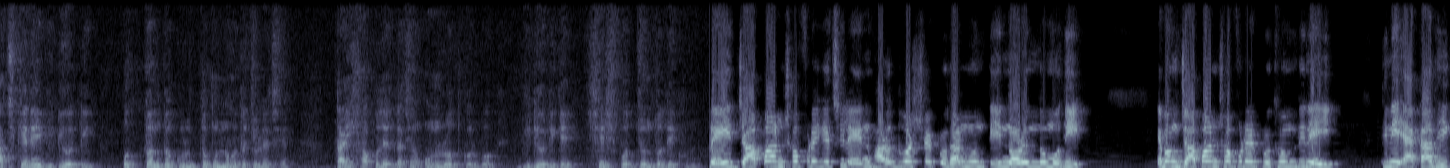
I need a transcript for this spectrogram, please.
আজকের এই ভিডিওটি অত্যন্ত গুরুত্বপূর্ণ হতে চলেছে, তাই সকলের কাছে অনুরোধ করব ভিডিওটিকে শেষ পর্যন্ত দেখুন। এই জাপান সফরে গেছিলেন ভারতবর্ষের প্রধানমন্ত্রী নরেন্দ্র মোদী এবং জাপান সফরের প্রথম দিনেই তিনি একাধিক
